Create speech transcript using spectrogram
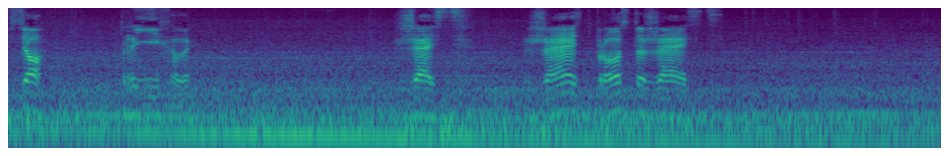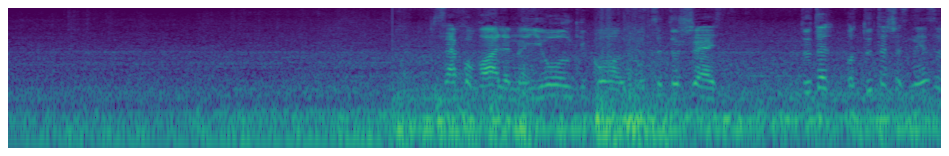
Все, приїхали. Жесть. Жесть, просто жесть. Все повалено, йолки-палки, це то жесть. Тут, отут ще знизу,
